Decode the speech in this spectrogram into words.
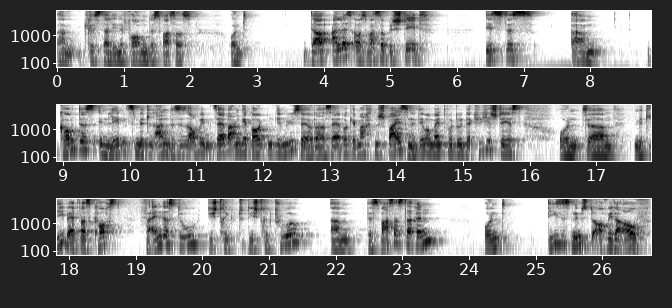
ähm, kristalline Formen des Wassers. Und da alles aus Wasser besteht, ist es, ähm, kommt es im Lebensmittel an. Das ist auch wie mit selber angebautem Gemüse oder selber gemachten Speisen. In dem Moment, wo du in der Küche stehst und ähm, mit Liebe etwas kochst, veränderst du die Struktur, die Struktur ähm, des Wassers darin und dieses nimmst du auch wieder auf.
